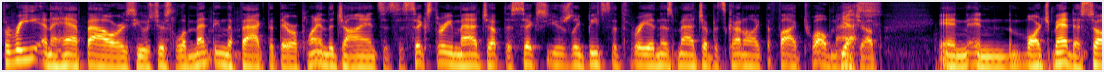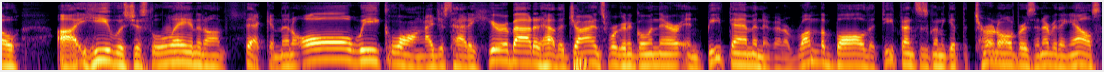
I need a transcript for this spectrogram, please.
three and a half hours, he was just lamenting the fact that they were playing the Giants. It's a six-three matchup. The six usually beats the three in this matchup. It's kind of like the five-twelve matchup Yes. in in the March Madness. So. Uh, he was just laying it on thick. And then all week long, I just had to hear about it how the Giants were going to go in there and beat them and they're going to run the ball. The defense is going to get the turnovers and everything else.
